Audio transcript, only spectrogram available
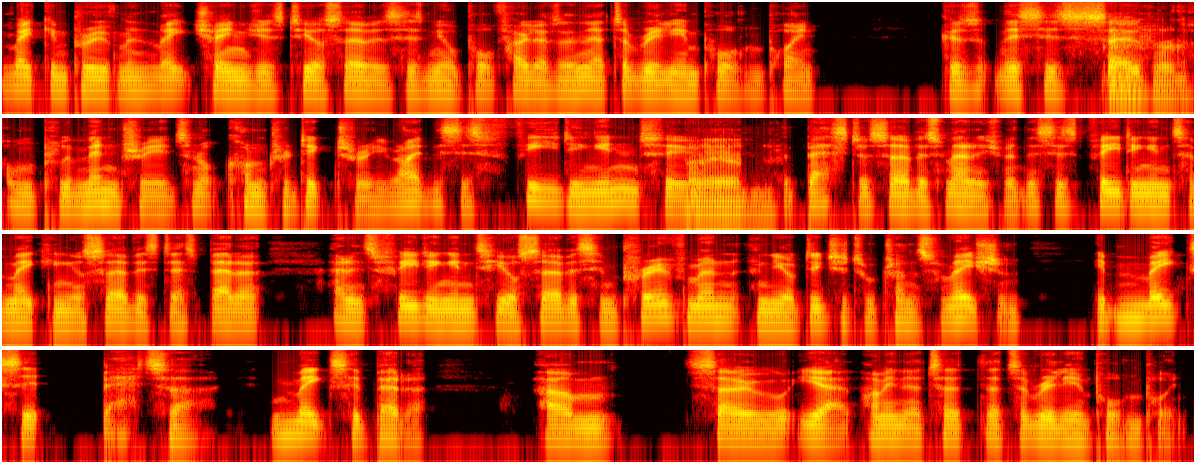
make improvement, make changes to your services and your portfolios. I think that's a really important point because this is so Mhm. complementary. It's not contradictory, right? This is feeding into Um, the best of service management. This is feeding into making your service desk better, and it's feeding into your service improvement and your digital transformation. It makes it better. It makes it better. Um, so yeah, I mean that's a that's a really important point.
